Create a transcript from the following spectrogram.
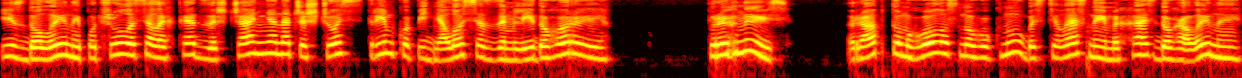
Із долини почулося легке дзищання, наче щось стрімко піднялося з землі до гори. Пригнись. Раптом голосно гукнув безтілесний Михась до Галини,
